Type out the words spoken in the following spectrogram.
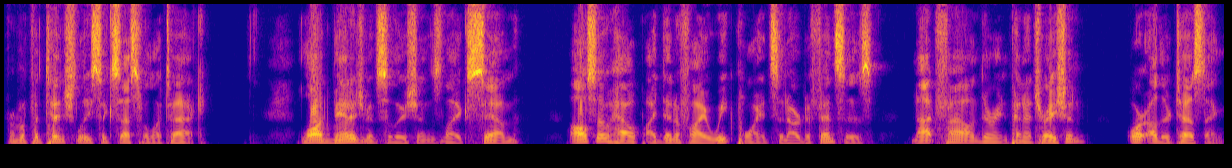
from a potentially successful attack. Log management solutions like SIEM also help identify weak points in our defenses not found during penetration or other testing.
